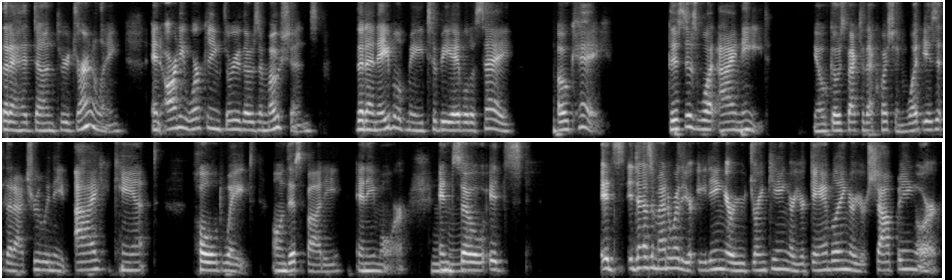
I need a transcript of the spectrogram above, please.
that I had done through journaling and already working through those emotions that enabled me to be able to say, okay, this is what I need. You know, goes back to that question what is it that I truly need? I can't hold weight on this body anymore. Mm-hmm. And so it's, it's it doesn't matter whether you're eating or you're drinking or you're gambling or you're shopping or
